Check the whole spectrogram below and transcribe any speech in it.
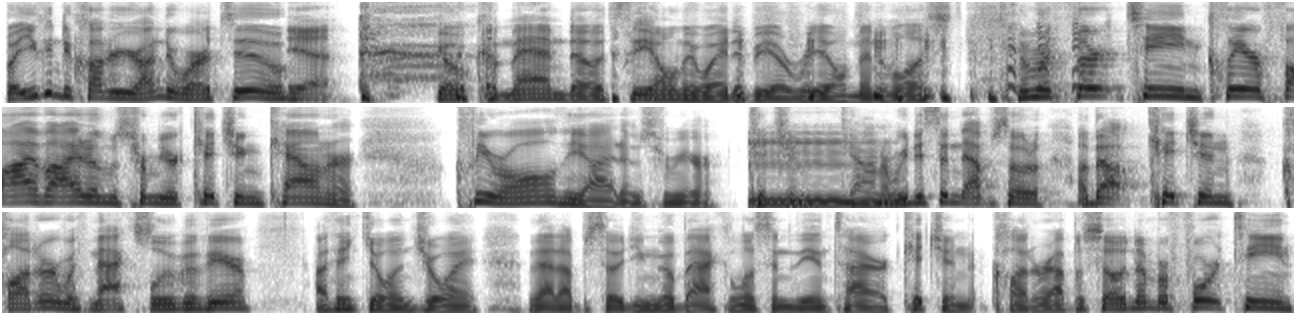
But you can declutter your underwear too. Yeah. Go commando. It's the only way to be a real minimalist. Number 13, clear five items from your kitchen counter. Clear all the items from your kitchen Mm. counter. We just did an episode about kitchen clutter with Max Lugavere. I think you'll enjoy that episode. You can go back and listen to the entire kitchen clutter episode. Number 14,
